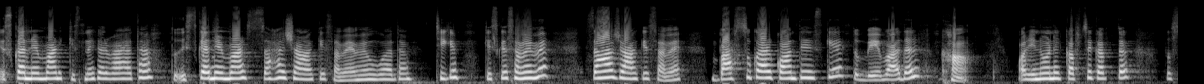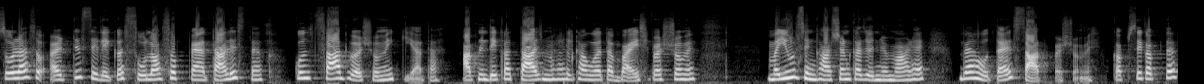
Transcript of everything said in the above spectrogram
इसका निर्माण किसने करवाया था? तो इसका निर्माण शाहजहाँ के समय में हुआ था। ठीक है? किसके समय में? शाहजहाँ के समय। वास्तुकार कौन थे इसके? तो बेबादल खां। और इन्होंने कब से कब तक तो 1638 से लेकर 1645 तक कुल सात वर्षों में किया था। आपने देखा ताजमहल का हुआ था 22 वर्षों में। मयूर सिंहासन का जो निर्माण है, वह होता है सात वर्षों में। कब से कब तक?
